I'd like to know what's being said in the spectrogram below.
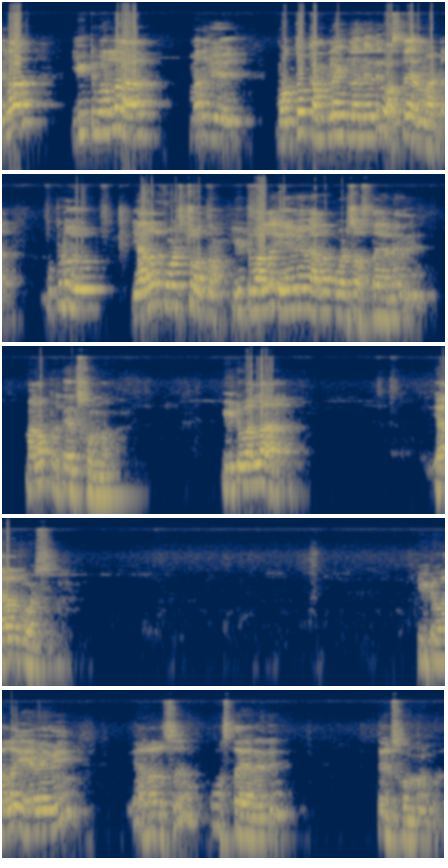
ఇలా వీటి వల్ల మనకి మొత్తం కంప్లైంట్లు అనేది వస్తాయి అన్నమాట. ఇప్పుడు ఎర్ర కోడ్స్ చూద్దాం. వీటి వల్ల ఏమేమి ఎర్ర కోడ్స్ వస్తాయి అనేది మనం ఇప్పుడు తెలుసుకుందాం. వీటి వల్ల ఎర్రర్ కోడ్స్ వీటి వల్ల ఏమేమి ఎర్రర్స్ వస్తాయి అనేది తెలుసుకుందాం ఇప్పుడు.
